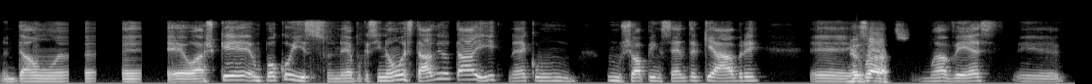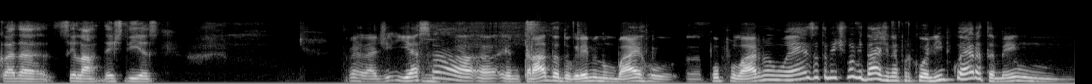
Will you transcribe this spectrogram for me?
Então, é, eu acho que é um pouco isso, né? Porque senão o estádio está aí, né? Como um, um shopping center que abre é, Exato. uma vez é, cada, sei lá, 10 dias. Verdade. E essa entrada do Grêmio num bairro uh, popular não é exatamente novidade, né? Porque o Olímpico era também um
